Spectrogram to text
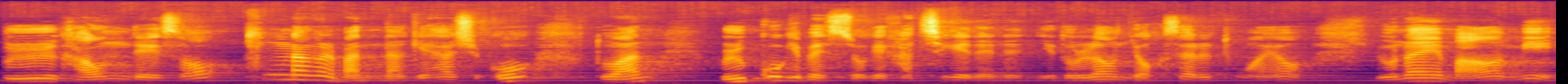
물 가운데에서 풍랑을 만나게 하시고 또한 물고기 뱃속에 갇히게 되는 이 놀라운 역사를 통하여 요나의 마음이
